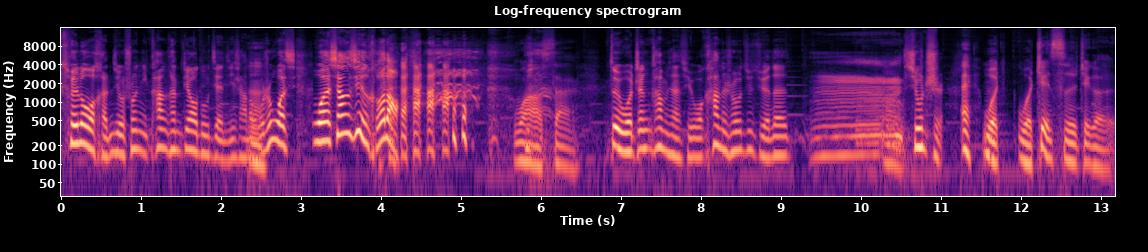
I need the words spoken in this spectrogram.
催了我很久，说你看看调度、剪辑啥的。嗯我说我我相信何导，哇塞，对我真看不下去。我看的时候就觉得，嗯，嗯羞耻。哎，我我这次这个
